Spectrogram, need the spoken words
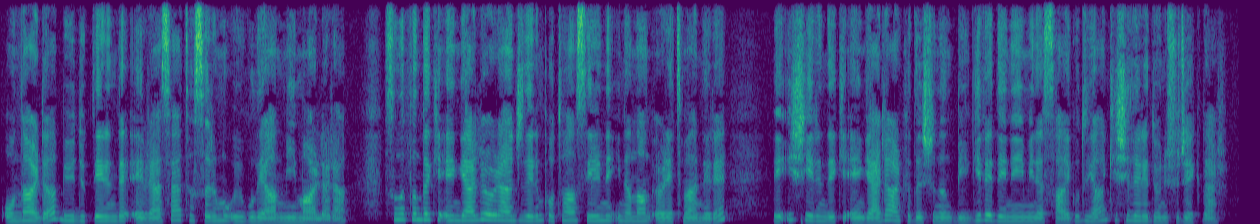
Onlar da büyüdüklerinde evrensel tasarımı uygulayan mimarlara, sınıfındaki engelli öğrencilerin potansiyeline inanan öğretmenlere ve iş yerindeki engelli arkadaşının bilgi ve deneyimine saygı duyan kişilere dönüşecekler.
